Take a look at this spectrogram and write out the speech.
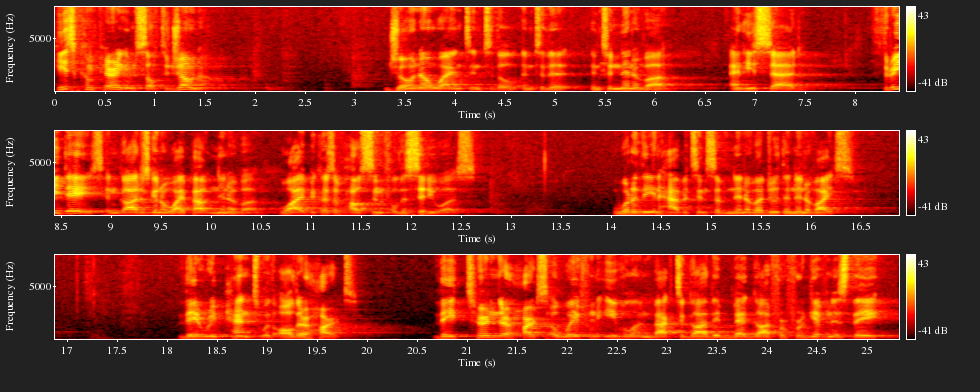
He's comparing himself to Jonah. Jonah went into, the, into, the, into Nineveh and he said, Three days and God is going to wipe out Nineveh. Why? Because of how sinful the city was. What do the inhabitants of Nineveh do, the Ninevites? They repent with all their heart. They turn their hearts away from evil and back to God. They beg God for forgiveness. They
